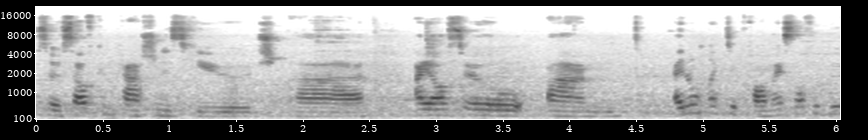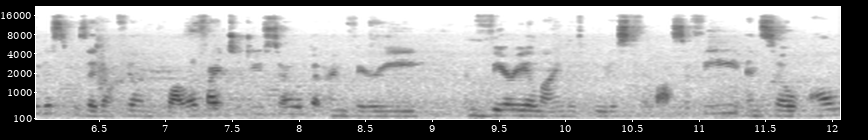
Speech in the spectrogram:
So self compassion is huge. Uh, I also um, I don't like to call myself a Buddhist because I don't feel I'm qualified to do so, but I'm very I'm very aligned with Buddhist philosophy, and so all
